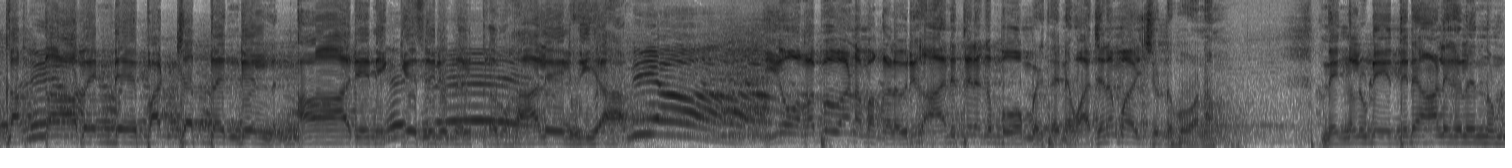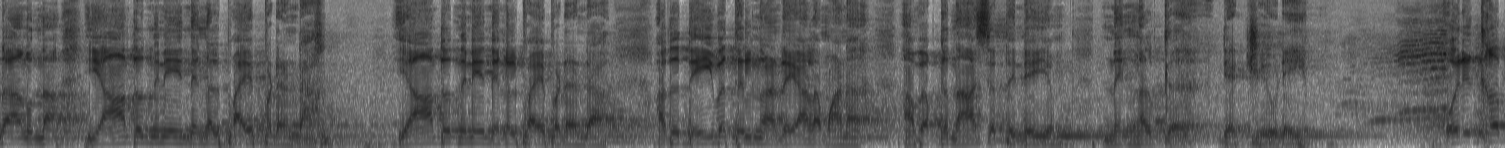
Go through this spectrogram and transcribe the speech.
കർത്താവിന്റെ പക്ഷത്തെങ്കിൽ ആരെനിക്കെതിരെ നിൽക്കും? ഈ ഉറപ്പ് വേണം മക്കളെ ഒരു കാര്യത്തിനൊക്കെ പോകുമ്പോഴത്തേന് വചനം വായിച്ചുകൊണ്ട് പോകണം നിങ്ങളുടെ എതിരാളികളിൽ നിന്നുണ്ടാകുന്ന യാതൊന്നിനെയും നിങ്ങൾ ഭയപ്പെടേണ്ട. യാതൊന്നിനെയും നിങ്ങൾ ഭയപ്പെടേണ്ട. അത് ദൈവത്തിൽ നിന്ന് അടയാളമാണ്. അവർക്ക് നാശത്തിന്റെയും നിങ്ങൾക്ക് രക്ഷയുടെയും. ഒരു കൃപ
